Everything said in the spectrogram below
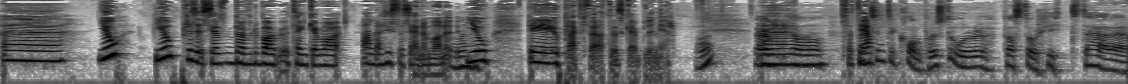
eh, jo, jo precis. Jag behövde bara tänka vad allra sista scenen var nu. Mm. Jo, det är upplagt för att det ska bli mer. Jag, Ehm, jag har så att ja. faktiskt inte koll på hur stor, hur stor hit det här är.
